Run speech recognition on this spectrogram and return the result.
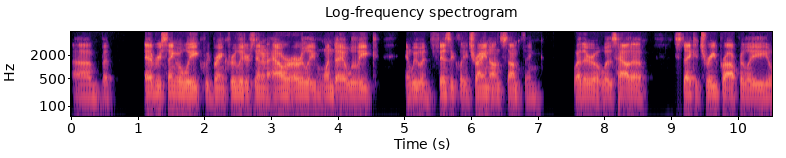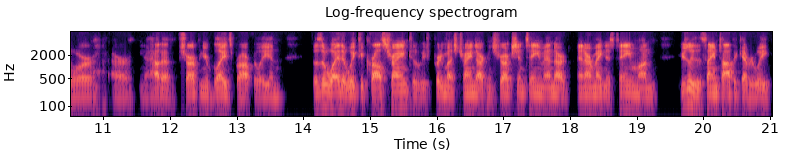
Um, but every single week, we'd bring crew leaders in an hour early, one day a week, and we would physically train on something, whether it was how to stake a tree properly or or you know how to sharpen your blades properly. And it was a way that we could cross train because we've pretty much trained our construction team and our and our maintenance team on usually the same topic every week.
